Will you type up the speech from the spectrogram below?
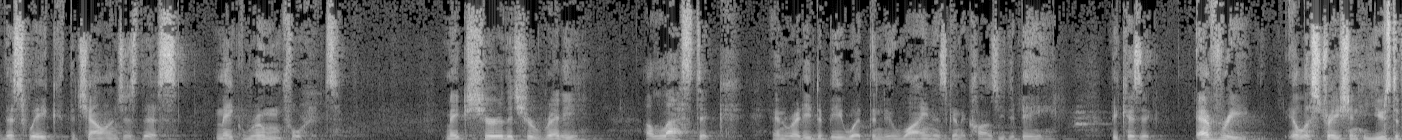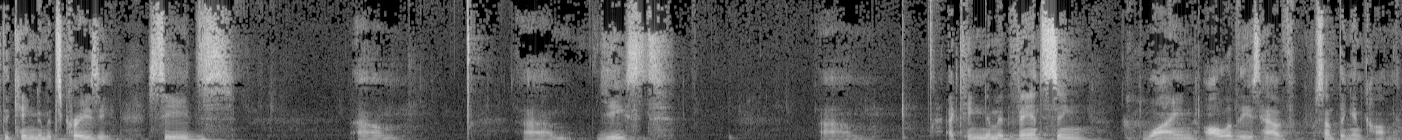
This week, the challenge is this make room for it. Make sure that you're ready, elastic, and ready to be what the new wine is going to cause you to be. Because it, every illustration he used of the kingdom, it's crazy. Seeds, um, um, yeast, um, a kingdom advancing, wine, all of these have something in common.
